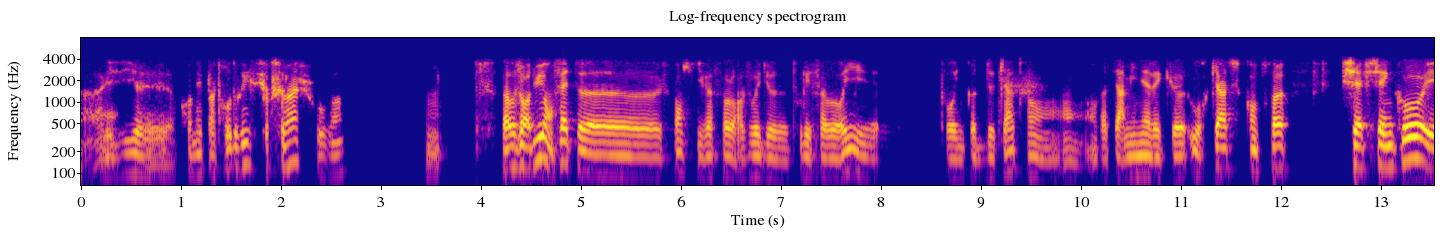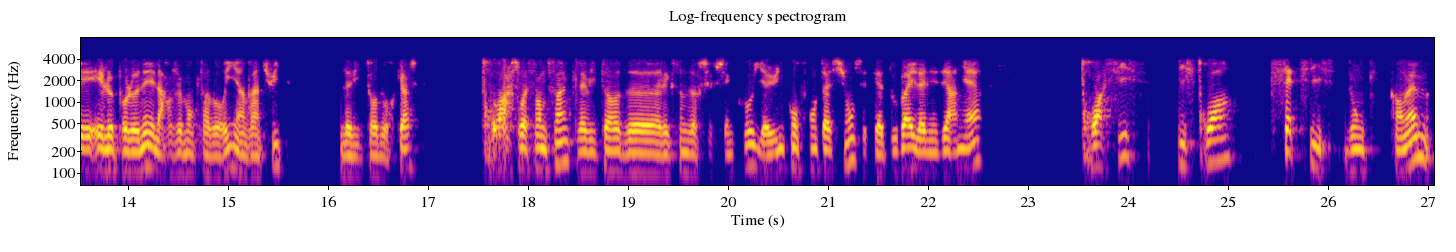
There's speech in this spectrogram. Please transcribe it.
euh, allez-y, euh, prenez pas trop de risques sur ce match, je trouve. hein. Bah, Aujourd'hui, en fait, euh, je pense qu'il va falloir jouer de tous les favoris pour une cote de 4. On, on va terminer avec Urkas contre Shevchenko et, et le Polonais est largement favori, 1,28 la victoire d'Urkas. 3,65 la victoire d'Alexander Shevchenko. Il y a eu une confrontation, c'était à Dubaï l'année dernière. 3-6, 6-3, 7-6. Donc quand même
